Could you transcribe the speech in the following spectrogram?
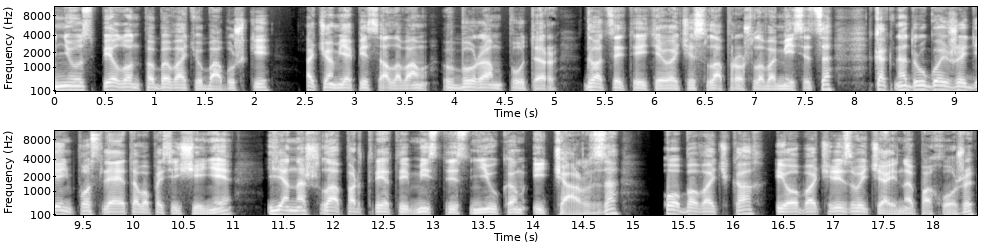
Не успел он побывать у бабушки, о чем я писала вам в Бурампутер 23 числа прошлого месяца, как на другой же день после этого посещения я нашла портреты мистерс Ньюком и Чарльза, оба в очках и оба чрезвычайно похожи.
